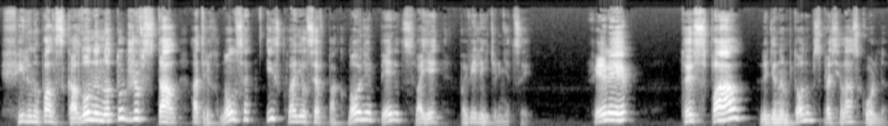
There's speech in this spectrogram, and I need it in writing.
Филин упал с колонны, но тут же встал, отряхнулся и склонился в поклоне перед своей повелительницей. «Филипп, ты спал?» — ледяным тоном спросила Аскольда.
